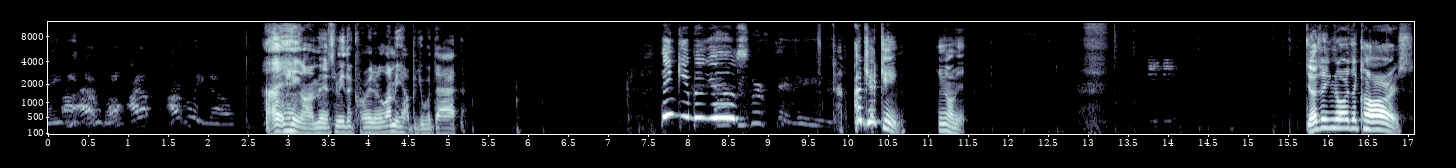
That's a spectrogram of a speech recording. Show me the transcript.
Maybe. Uh, I I don't don't. know. I don't. I don't really know. Uh, hang on, man. It's me, the creator. Let me help you with that. Thank you, Boo Happy birthday! I'm checking. Hang on a minute. Just ignore the cars.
